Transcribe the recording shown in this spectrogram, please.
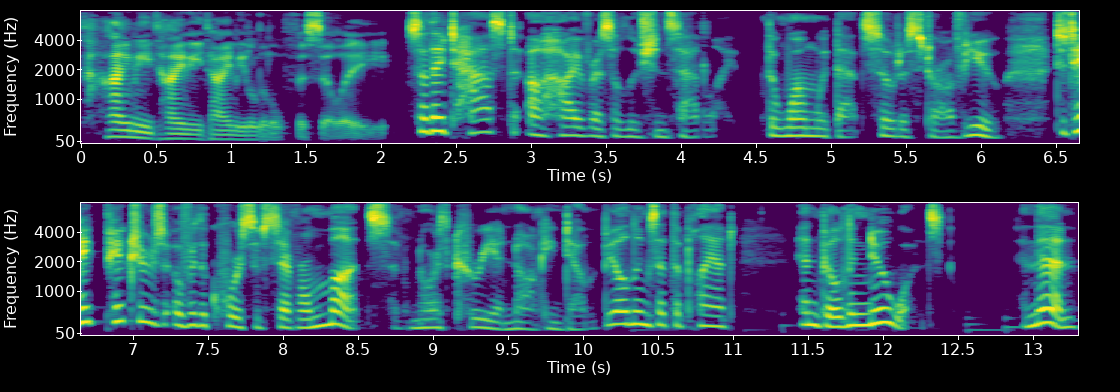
tiny, tiny, tiny little facility. So they tasked a high resolution satellite, the one with that soda straw view, to take pictures over the course of several months of North Korea knocking down buildings at the plant and building new ones. And then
